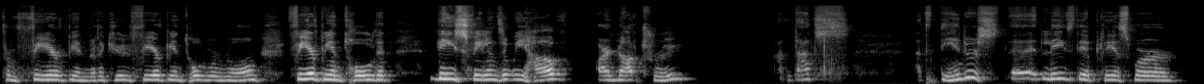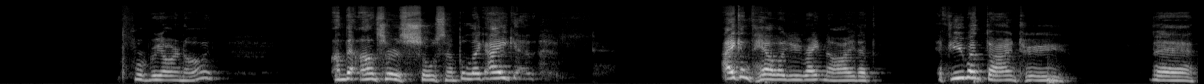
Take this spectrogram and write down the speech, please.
from fear of being ridiculed, fear of being told we're wrong, fear of being told that these feelings that we have are not true. And that's that's dangerous. It leads to a place where where we are now. And the answer is so simple. Like I I can tell you right now that if you went down to the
